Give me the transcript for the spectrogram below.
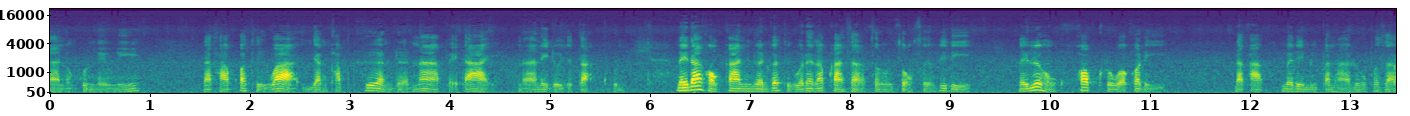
งานของคุณในวันนี้นะครับ ก็ถือว่ายังขับเคลื่อนเดินหน้าไปได้นะในดวงชะตาคุณ ในด้านของการเงินก็ถือว่าได้รับการสนับสนุนส่งเสริมที่ดี ในเรื่องของครอบครัวก็ดีนะครับ ไม่ได้มีปัญหาเรื่องภาษา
